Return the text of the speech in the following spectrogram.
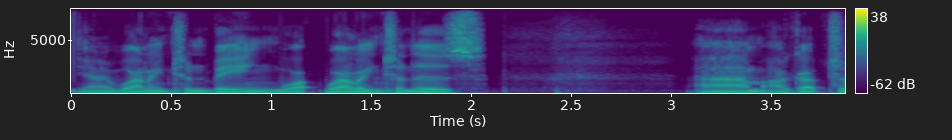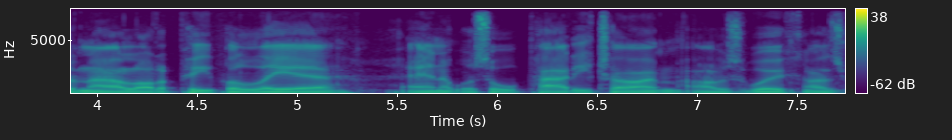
you know Wellington being what Wellington is. Um, I got to know a lot of people there, and it was all party time. I was working. I was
